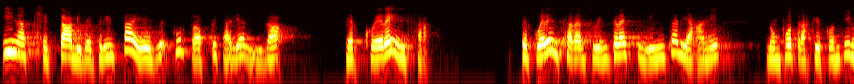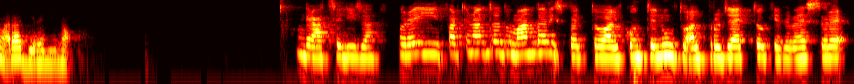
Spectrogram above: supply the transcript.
inaccettabile per il Paese, purtroppo Italia Viva, per coerenza per coerenza verso gli interessi degli italiani, non potrà che continuare a dire di no. Grazie Lisa. Vorrei farti un'altra domanda rispetto al contenuto, al progetto che deve essere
